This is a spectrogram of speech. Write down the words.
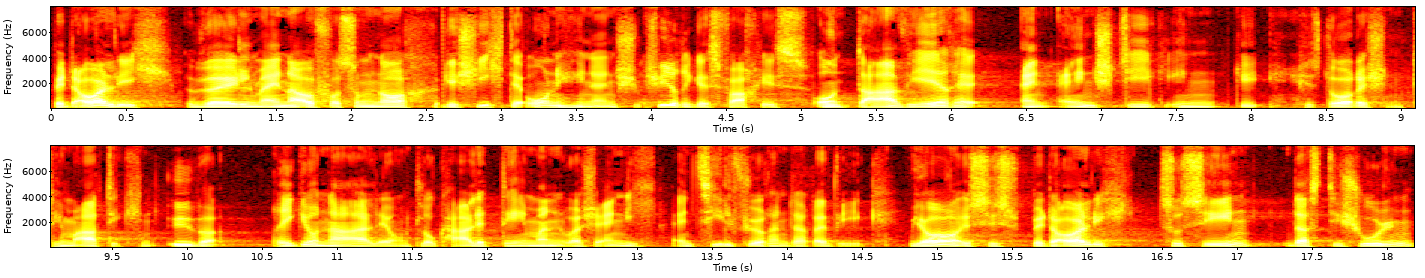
bedauerlich, weil meiner Auffassung nach Geschichte ohnehin ein schwieriges Fach ist. Und da wäre ein Einstieg in die historischen Thematiken über regionale und lokale Themen wahrscheinlich ein zielführenderer Weg. Ja, es ist bedauerlich, zu sehen, dass die Schulen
